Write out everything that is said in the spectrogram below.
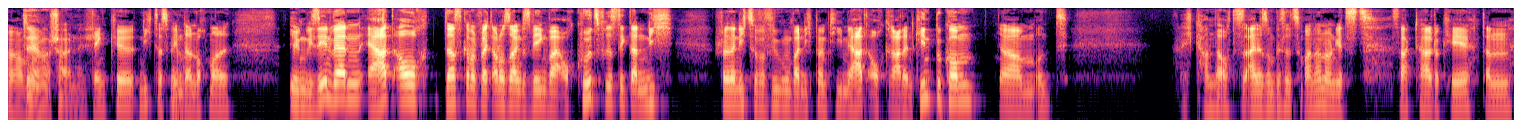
Ähm, Sehr wahrscheinlich. Ich denke nicht, dass wir ja. ihn dann noch mal irgendwie sehen werden. Er hat auch, das kann man vielleicht auch noch sagen, deswegen war er auch kurzfristig dann nicht, stand er nicht zur Verfügung, war nicht beim Team. Er hat auch gerade ein Kind bekommen ähm, und ich kam da auch das eine so ein bisschen zum anderen und jetzt sagt er halt, okay, dann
